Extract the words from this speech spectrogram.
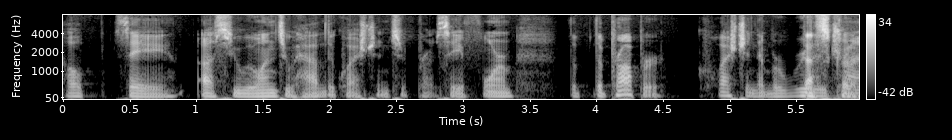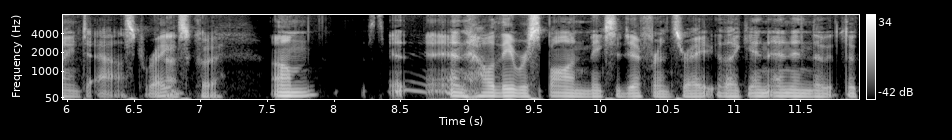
help say us who ones who have the question to say form the, the proper question that we're really That's trying correct. to ask, right? That's correct. Um, and how they respond makes a difference, right? Like, and, and in the, the,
